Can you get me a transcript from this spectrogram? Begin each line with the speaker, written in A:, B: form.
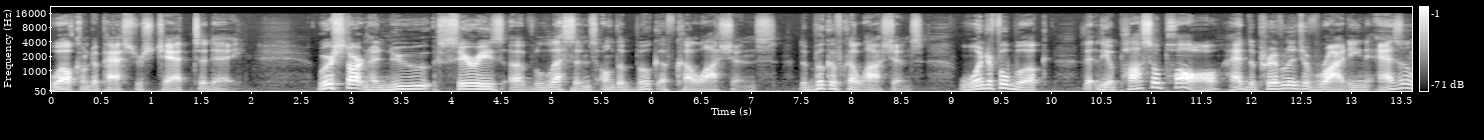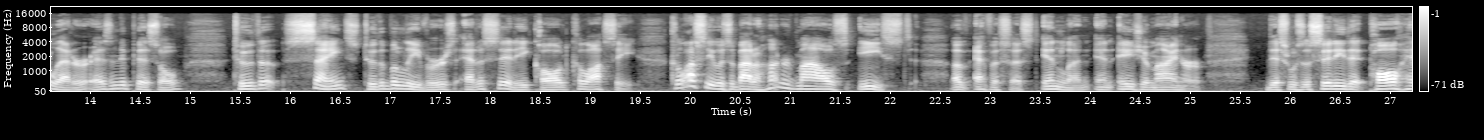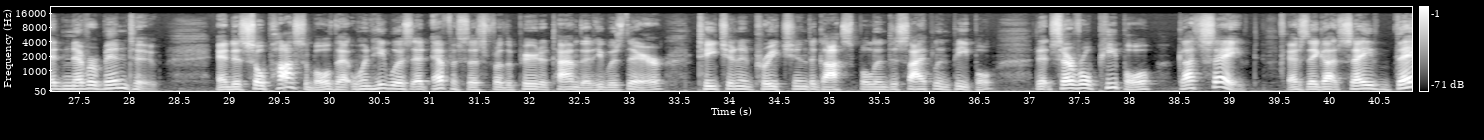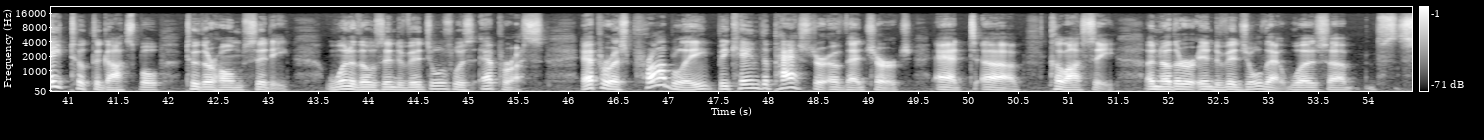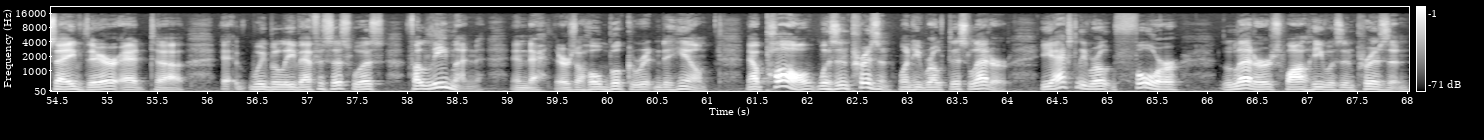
A: Welcome to Pastor's Chat today. We're starting a new series of lessons on the book of Colossians. The book of Colossians, wonderful book that the Apostle Paul had the privilege of writing as a letter, as an epistle to the saints, to the believers at a city called Colossae. Colossae was about 100 miles east of Ephesus, inland in Asia Minor. This was a city that Paul had never been to. And it's so possible that when he was at Ephesus for the period of time that he was there, teaching and preaching the gospel and discipling people, that several people got saved. As they got saved, they took the gospel to their home city. One of those individuals was Epaphras. Epaphras probably became the pastor of that church at uh, Colossae. Another individual that was uh, saved there at uh, we believe Ephesus was Philemon, and there's a whole book written to him. Now, Paul was in prison when he wrote this letter. He actually wrote four letters while he was in prison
